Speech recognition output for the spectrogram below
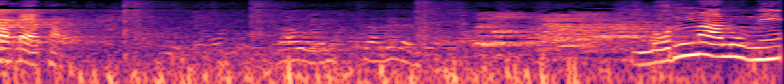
ต่อแปดค่ะลุ้นหน้าลูกนี้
